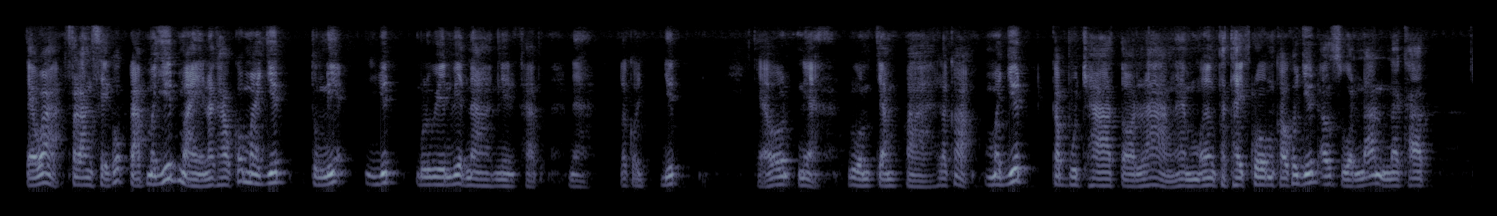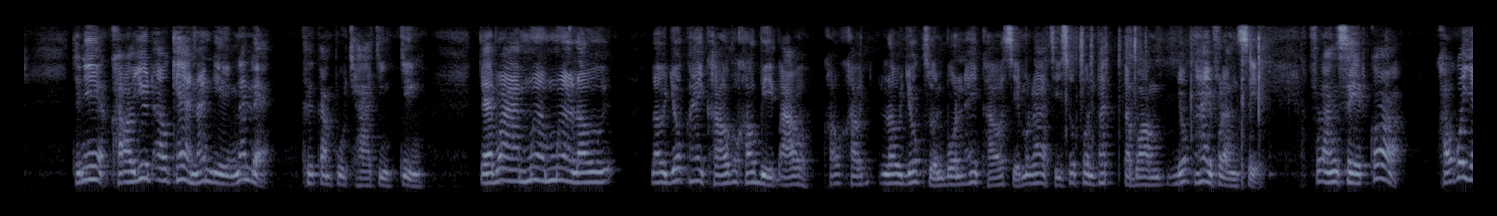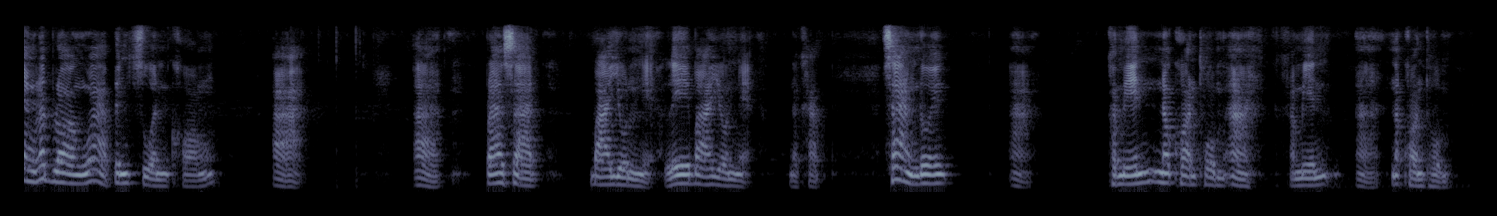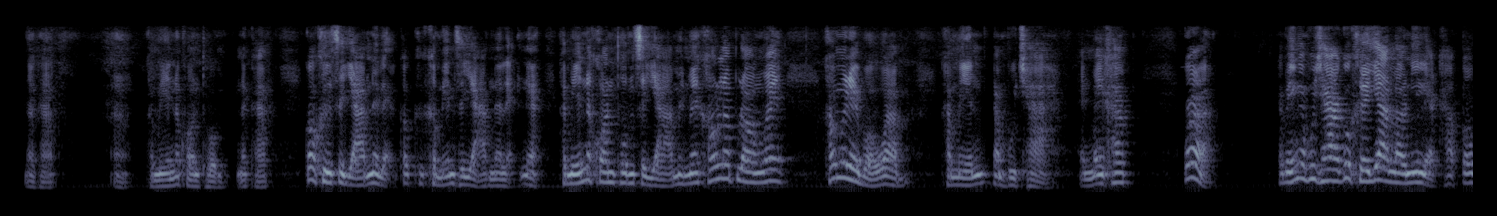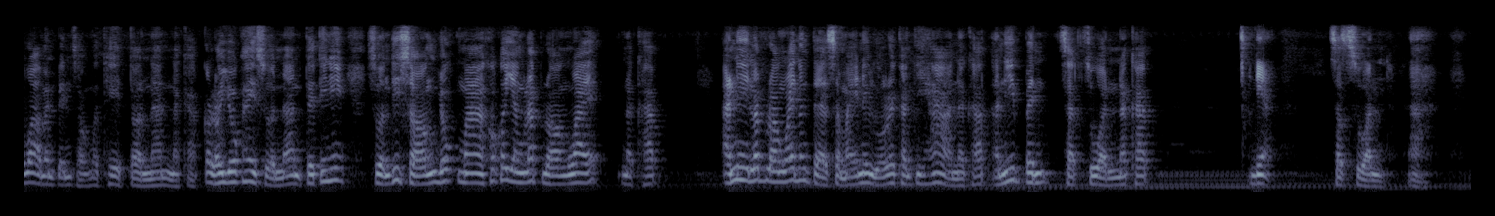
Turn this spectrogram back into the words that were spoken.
แต่ว่าฝรั่งเศสก็กลับมายึดใหม่นะครับ ก็มายึดตรงนี้ยึดบริเวณเวียดนามเนี่ยครับนะแล้วก็ยึดแถวเนี่ยรวมจำปาแล้วก็มายึดกัมพูชาตอนล่างนะเมืองพัทยกรมเขาก็ยึดเอาส่วนนั้นนะครับ ทีนี้เขายึดเอาแค่นั้นเองนั่นแหละ คือกัมพูชาจริง ๆ แต่ว่าเมื่อเมื่อเรา เรายกให้เขาเพราะเขาบีบเอาเขาเขาเรายกส่วนบนให้เขาเสียมราชสีโสพลพัตะบองยกให้ฝรั่งเศส ฝรั่งเศสก็เขาก็ยังรับรองว่าเป็นส่วนของอ่าอ่าปราสาทบายนเนี่ยเลบายนเนี่ยนะครับสร้างโดยอ่าเขมรนครธมอ่าเขมรอ่านครธมนะครับอ่าเขมรนครธมนะครับ ก็คือสยามนั่แหละ ก็คือเขมรสยามนั่นแหละเนี่ยเขมรนครธมสยามเห็นไหมเขารับรองไว้เขาไม่ได้บอกว่าเขมรกัมพูชาเห็นไหมครับ ก็เขมรกัมพูชาก็เคยญาติเรานี่แหละครับเพราะว่ามันเป็นสองประเทศตอนนั้นนะครับ ก็เรายกให้ส่วนนั้น แต่ทีนี้ส่วนที่สองยกมาเขาก็ยังรับรองไว้นะครับ อันนี้รับรองไว้ตั้งแต่สมัยในหลวงรัชกาลที่ห้านะครับอันนี้เป็นสัดส่วนนะครับเนี่ยสัดส่วนอ่า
